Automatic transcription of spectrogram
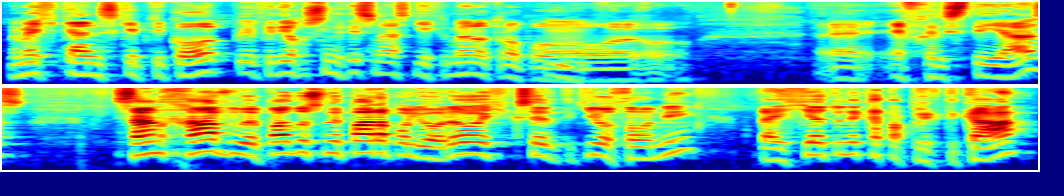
με έχει κάνει σκεπτικό, επειδή έχω συνηθίσει με ένα συγκεκριμένο τρόπο ε, ευχρηστίας. Σαν hardware πάντως είναι πάρα πολύ ωραίο, έχει εξαιρετική οθόνη, τα ηχεία του είναι καταπληκτικά,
